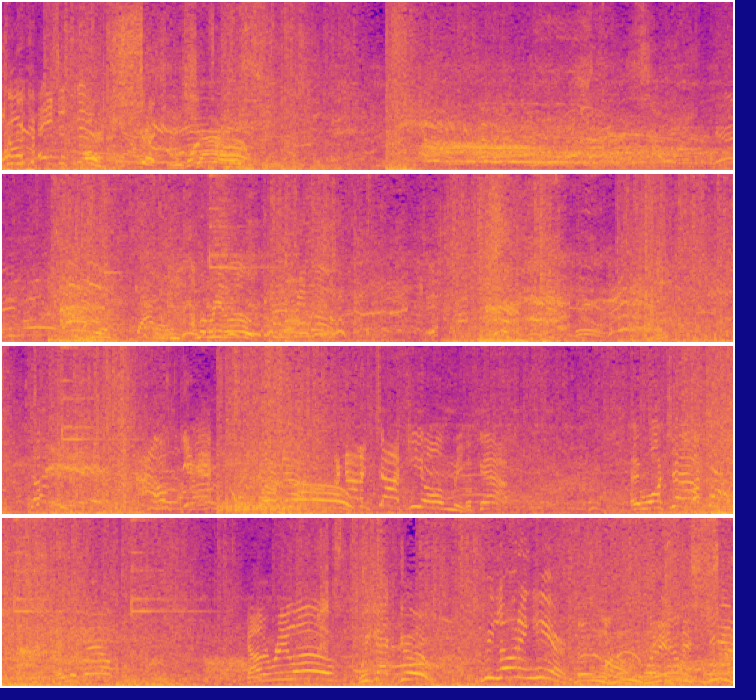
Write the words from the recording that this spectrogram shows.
Charger! Hey, just there! Nice shot, Ace. Hey, watch out! Hey, look out! Gotta reload! We got goo! Reloading here! Move, move, oh, What is this shit?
